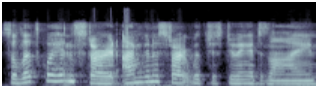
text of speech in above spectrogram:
So let's go ahead and start. I'm going to start with just doing a design.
